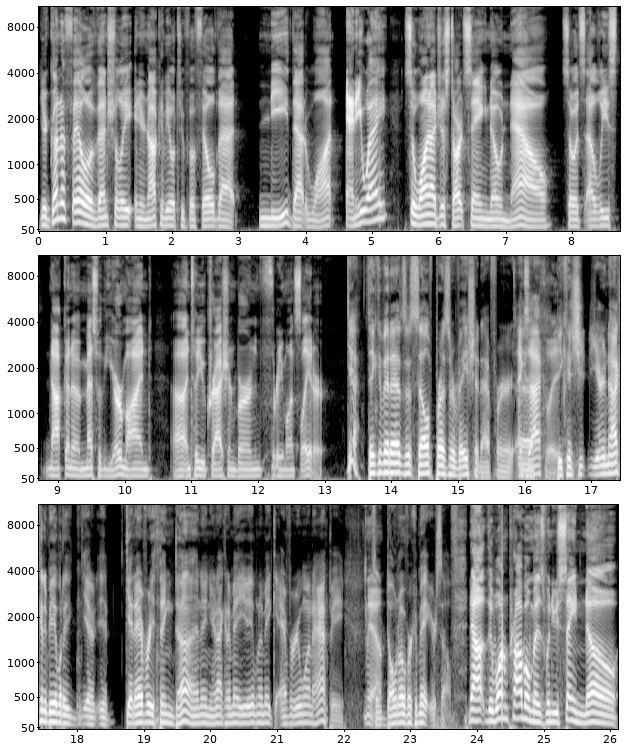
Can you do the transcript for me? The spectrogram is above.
you're going to fail eventually, and you're not going to be able to fulfill that need, that want anyway. So why not just start saying no now? So it's at least not going to mess with your mind uh, until you crash and burn three months later. Yeah, think of it as a self-preservation effort. Uh, exactly, because you, are not going to be able to you know, get everything done, and you're not going to be able to make everyone happy. Yeah. So don't overcommit yourself. Now, the one problem is when you say no,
